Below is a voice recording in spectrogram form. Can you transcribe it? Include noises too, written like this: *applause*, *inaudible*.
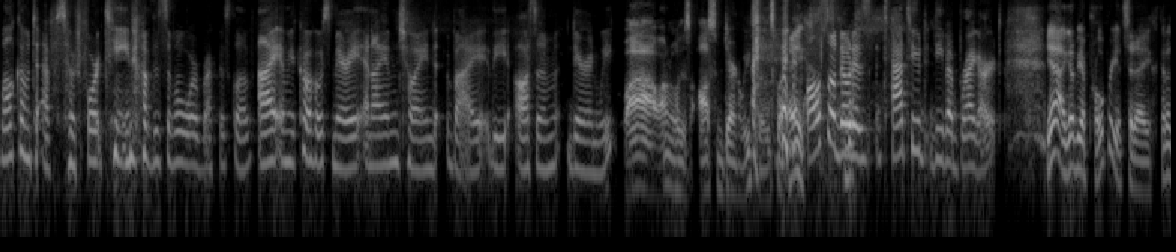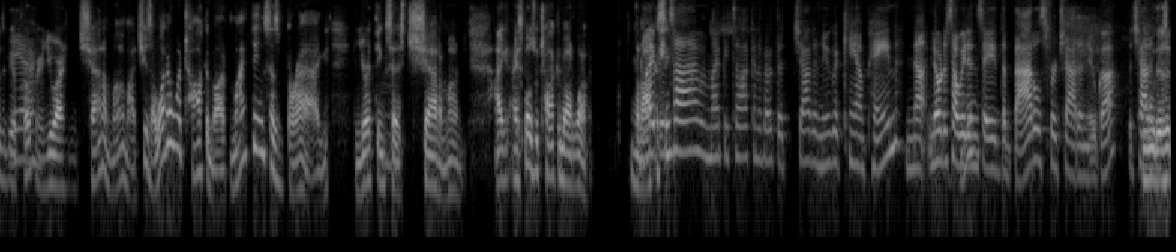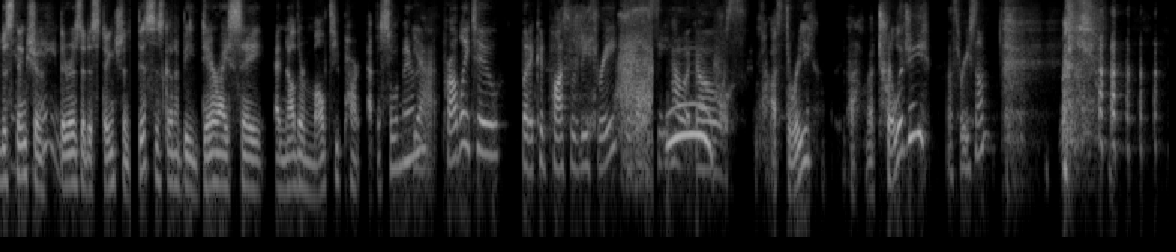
Welcome to episode *laughs* 14 of the Civil War Breakfast Club. I am your co host, Mary, and I am joined by the awesome Darren Week. Wow, I don't know who this awesome Darren Weeks is, but hey. *laughs* also known as Tattooed Diva Braggart. Yeah, I got to be appropriate today. Got to be yeah. appropriate. You are Chatamama. Jeez, I wonder what we're talking about. My thing says brag, and your thing mm-hmm. says Chatamama. I, I suppose we're talking about what? Might be time. We might be talking about the Chattanooga campaign. Not notice how we mm-hmm. didn't say the battles for Chattanooga. The Chattanooga Ooh, there's a distinction. Campaign. There is a distinction. This is going to be, dare I say, another multi-part episode, Mary. Yeah, probably two, but it could possibly be three. We're going to see how it goes. A three, a, a trilogy, a threesome. *laughs* *laughs*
